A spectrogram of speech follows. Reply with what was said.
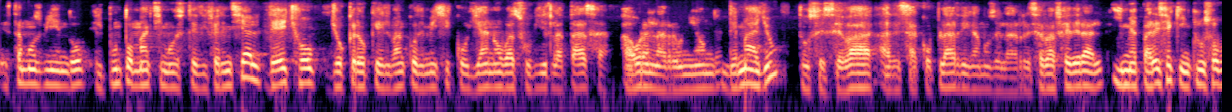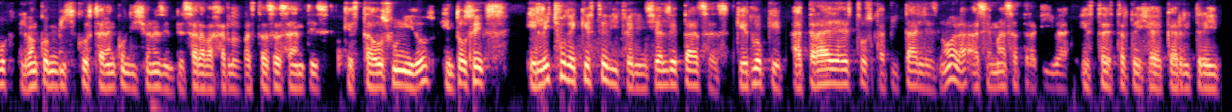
estamos viendo el punto máximo de este diferencial. De hecho, yo creo que el Banco de México ya no va a subir la tasa ahora en la reunión de mayo, entonces se va a desacoplar, digamos, de la Reserva Federal y me parece que incluso el Banco de México estará en condiciones de empezar a bajar las tasas antes que Estados Unidos. Entonces, el hecho de que este diferencial de tasas, que es lo que atrae a estos capitales, ¿no? Hace más atractiva esta estrategia de carry trade,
